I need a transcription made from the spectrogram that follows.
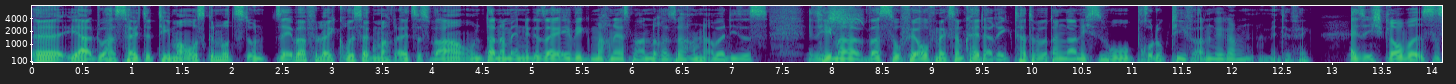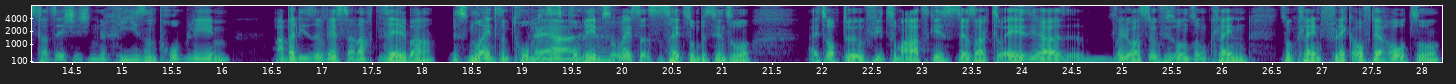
äh, ja, du hast halt das Thema ausgenutzt und selber vielleicht größer gemacht, als es war und dann am Ende gesagt, ey, wir machen erstmal andere Sachen, aber dieses also Thema, was so viel Aufmerksamkeit erregt hatte, wird dann gar nicht so produktiv angegangen im Endeffekt. Also ich glaube, es ist tatsächlich ein Riesenproblem, aber die Silvesternacht selber ist nur ein Symptom ja, dieses Problems, so, weißt du, es ist halt so ein bisschen so, als ob du irgendwie zum Arzt gehst, der sagt so, ey, ja, weil du hast irgendwie so, so einen kleinen, so einen kleinen Fleck auf der Haut so.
